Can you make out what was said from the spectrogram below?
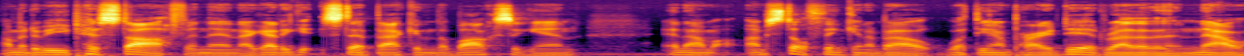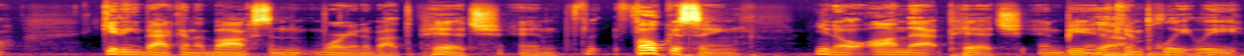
I'm gonna be pissed off, and then I got to get step back into the box again, and I'm I'm still thinking about what the umpire did rather than now getting back in the box and worrying about the pitch and f- focusing, you know, on that pitch and being Yeah. completely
